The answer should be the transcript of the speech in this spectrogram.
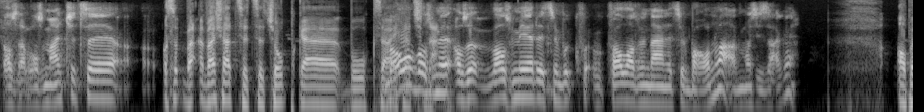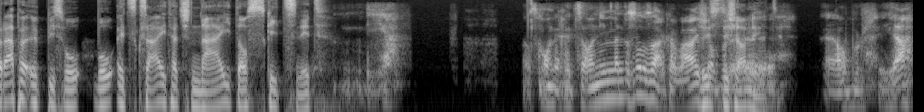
Also, was meinst du jetzt? Äh, Also, we weißt du, hat es jetzt einen Job gegeben, wo du gesagt hast, was, nein. mir, also, was mir jetzt nicht gefallen hat, wenn einer zur Bahn war, muss ich sagen. Aber eben etwas, wo, wo jetzt gesagt hast, nein, das gibt's nicht. Ja. Das kann ich jetzt auch nicht mehr so sagen, weißt du? Wüsstest aber, auch nicht. Äh, aber, ja.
